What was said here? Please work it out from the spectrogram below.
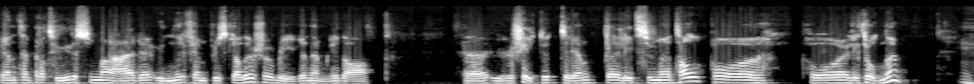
ved en temperatur som er under fem plussgrader, så blir det nemlig da skilt ut rent litiummetall på, på elektrodene. Mm.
